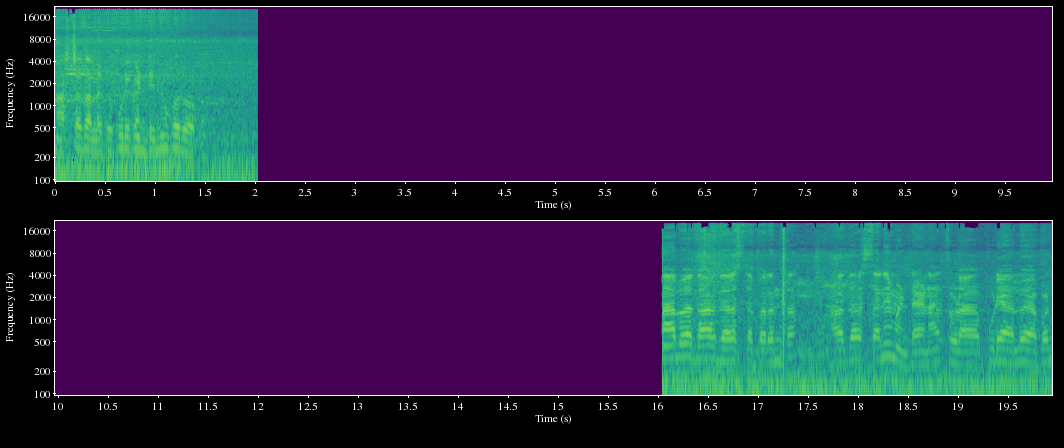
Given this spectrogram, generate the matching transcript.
नाश्ता झाला की पुढे कंटिन्यू करू आपण. आलो आहे अर्ध्या रस्त्यापर्यंत. अर्धा रस्ता नाही म्हणता येणार थोडा पुढे आलो आहे आपण.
